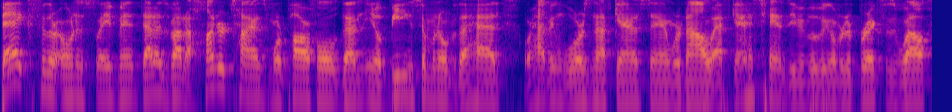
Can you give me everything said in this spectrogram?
beg for their own enslavement, that is about a hundred times more powerful than you know beating someone over the head or having wars in Afghanistan. Where now Afghanistan's even moving over to BRICS as well,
